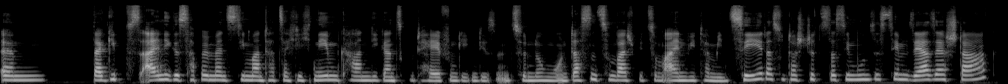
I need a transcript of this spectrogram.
Ähm, da gibt es einige Supplements, die man tatsächlich nehmen kann, die ganz gut helfen gegen diese Entzündungen. Und das sind zum Beispiel zum einen Vitamin C, das unterstützt das Immunsystem sehr, sehr stark.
